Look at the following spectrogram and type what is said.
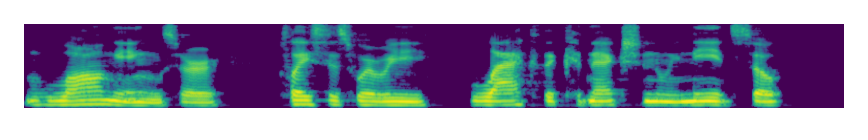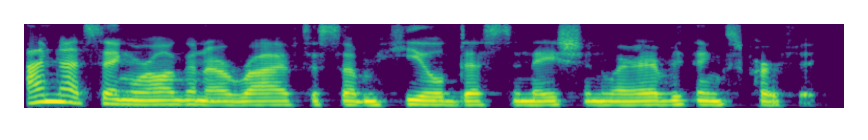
longings or places where we lack the connection we need. So I'm not saying we're all going to arrive to some healed destination where everything's perfect,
